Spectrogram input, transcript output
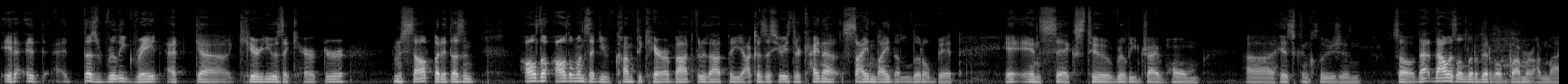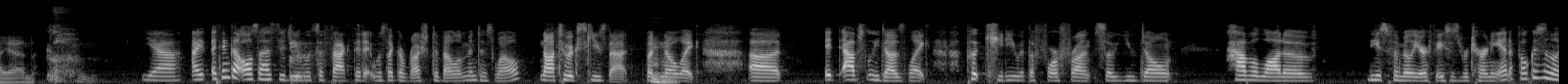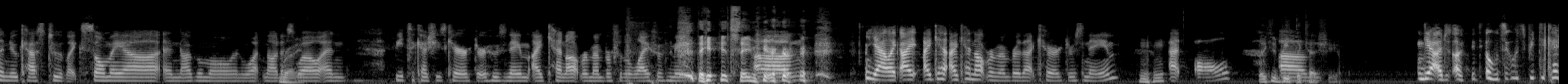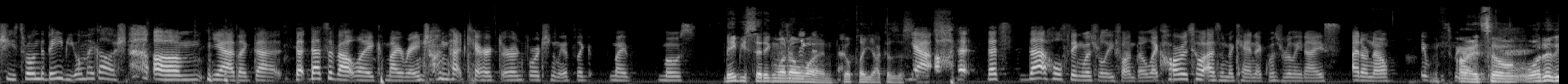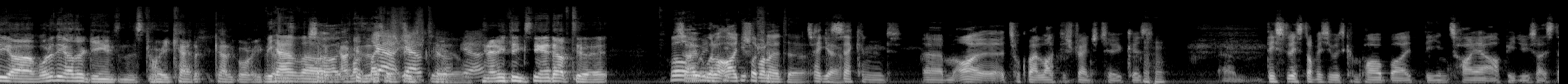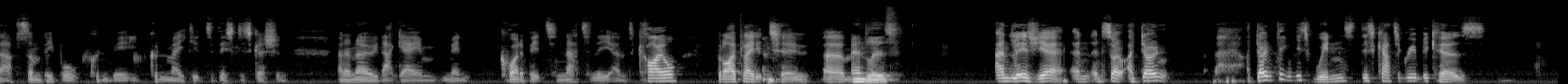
it it, it does really great at uh, Kiryu as a character himself, but it doesn't. All the all the ones that you've come to care about throughout the Yakuza series, they're kind of sidelined a little bit in, in six to really drive home uh, his conclusion. So that that was a little bit of a bummer on my end. Yeah, I, I think that also has to do with the fact that it was like a rush development as well. Not to excuse that, but no, like, uh, it absolutely does like put Kiryu at the forefront, so you don't have a lot of these familiar faces returning, and it focuses on the new cast too, like Someya and Nagumo and whatnot as well, and Beat Takeshi's character, whose name I cannot remember for the life of me. They- Same here. Um, yeah, like I I, can, I cannot remember that character's name Mhm. at all. They could beat um, Takeshi. Yeah, I just uh, it- oh, it's, it's Beat Takeshi throwing the baby. Oh my gosh. Um, yeah, like that. That that's about like my range on that character. Unfortunately, it's like my most. Babysitting I think 101. Go play Yakuza 6. Yeah, ah, that that's that whole thing was really fun though. Like Haruto as a mechanic was really nice. I don't know. It was weird. All right. So, what are the uh, what are the other games in the story cat- category? We have, uh, So, Yakuza Yeah, yeah, Strange 2. yeah. Can anything stand up to it? Well, so, I mean, well, I just want to uh, take yeah. a second. Um, I uh, talk about Life is Strange too, because Mhm. Um, this list obviously was compiled by the entire RPG site staff. Some people couldn't be couldn't make it to this discussion, and I know that game meant quite a bit to Natalie and to Kyle. But I played it too, um, And Liz. and Liz, yeah, and and so I don't, I don't think this wins this category because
